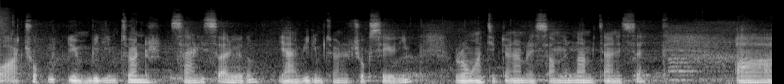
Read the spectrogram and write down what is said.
Vay çok mutluyum. William Turner sergisi arıyordum. Yani William Turner'ı çok sevdiğim romantik dönem ressamlarından bir tanesi. Aa,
